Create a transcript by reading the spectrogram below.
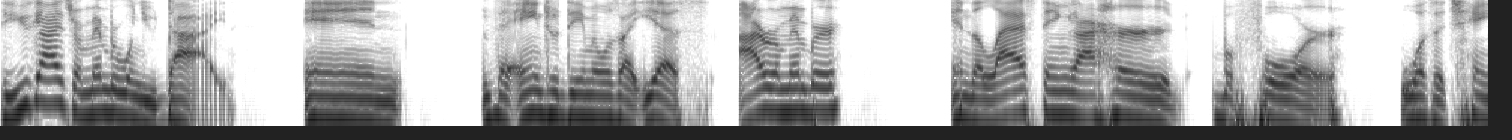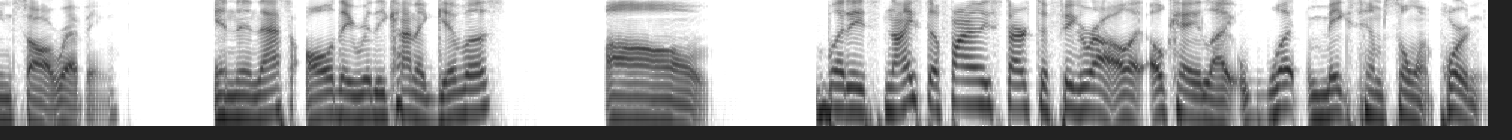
Do you guys remember when you died? And the angel demon was like, Yes, I remember. And the last thing I heard before was a chainsaw revving. And then that's all they really kind of give us. Um, but it's nice to finally start to figure out like, okay, like what makes him so important?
